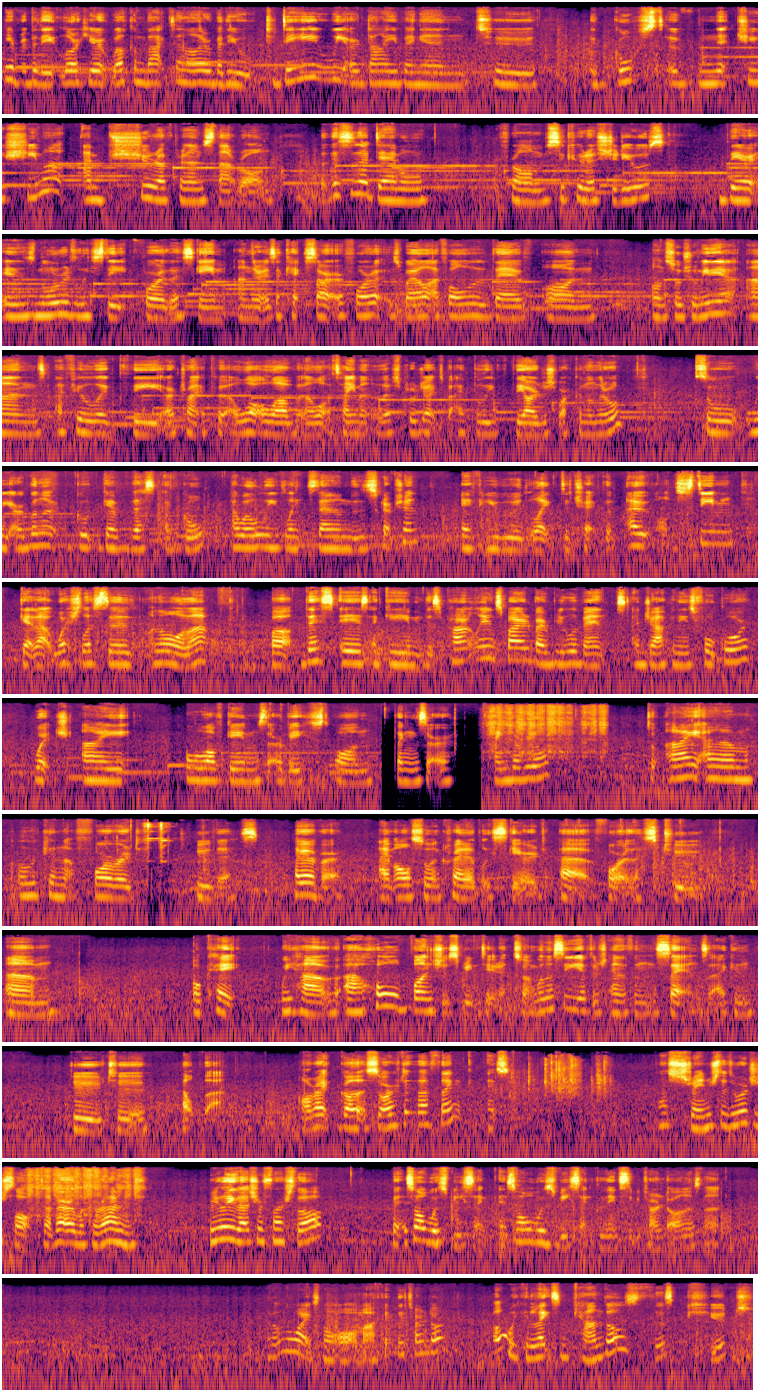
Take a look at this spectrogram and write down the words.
Hey everybody, Laura here, welcome back to another video. Today we are diving into the Ghost of Nichishima. I'm sure I've pronounced that wrong, but this is a demo from Sakura Studios. There is no release date for this game and there is a Kickstarter for it as well. I follow the dev on on social media and I feel like they are trying to put a lot of love and a lot of time into this project but I believe they are just working on their own. So we are gonna go give this a go. I will leave links down in the description if you would like to check them out on Steam, get that wish listed and all of that. But this is a game that's apparently inspired by real events and Japanese folklore, which I love games that are based on things that are kinda real. So I am looking forward to this. However, I'm also incredibly scared uh, for this too. Um, okay, we have a whole bunch of screen tearing, so I'm going to see if there's anything in the settings that I can do to help that. Alright, got it sorted I think. It's... That's strange, the door just locked. I better look around. Really, that's your first thought? But it's always VSync. It's always VSync that needs to be turned on, isn't it? I don't know why it's not automatically turned on. Oh, we can light some candles? That's cute.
